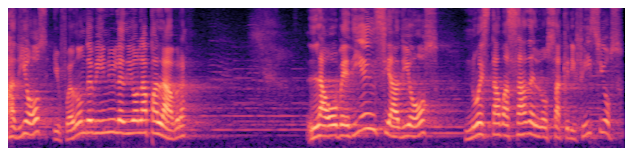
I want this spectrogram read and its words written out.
a Dios y fue donde vino y le dio la palabra, la obediencia a Dios no está basada en los sacrificios.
